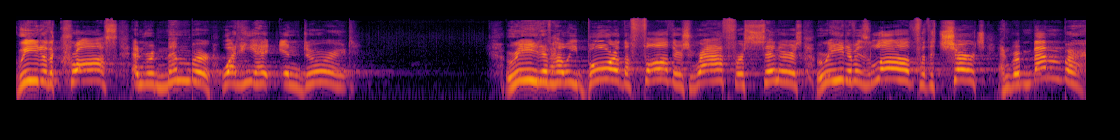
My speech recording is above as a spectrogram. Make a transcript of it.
Read of the cross and remember what he had endured. Read of how he bore the Father's wrath for sinners. Read of his love for the church and remember.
